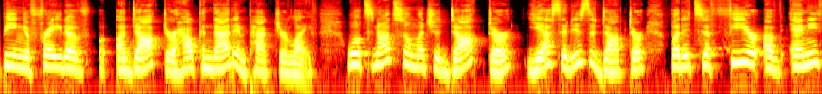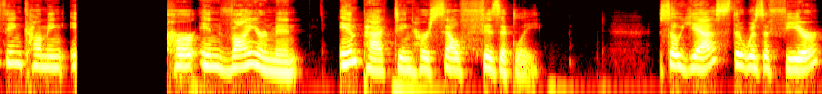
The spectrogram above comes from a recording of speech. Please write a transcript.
being afraid of a doctor, how can that impact your life? Well, it's not so much a doctor. Yes, it is a doctor, but it's a fear of anything coming in her environment impacting herself physically. So, yes, there was a fear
